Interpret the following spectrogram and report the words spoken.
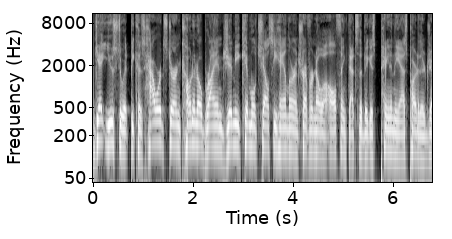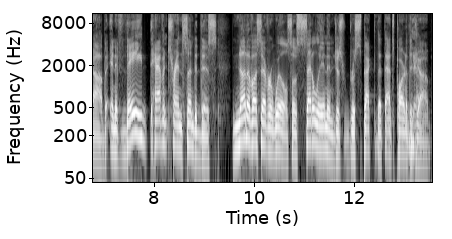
get used to it because Howard Stern, Conan O'Brien, Jimmy Kimmel, Chelsea Handler, and Trevor Noah all think that's the biggest pain in the ass part of their job. And if they haven't transcended this, none of us ever will. So settle in and just respect that that's part of the Yeah. job.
